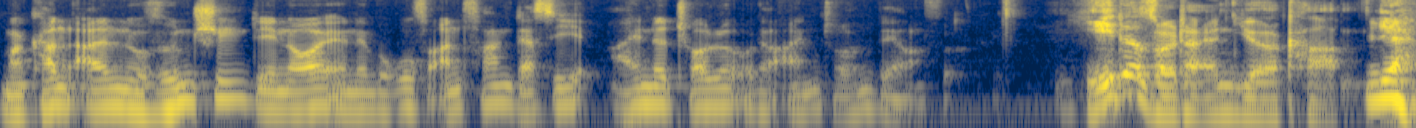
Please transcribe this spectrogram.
man kann allen nur wünschen, die neu in dem Beruf anfangen, dass sie eine tolle oder einen tollen Bären führen. Jeder sollte einen Jörg haben. Ja.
